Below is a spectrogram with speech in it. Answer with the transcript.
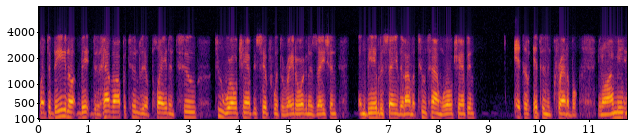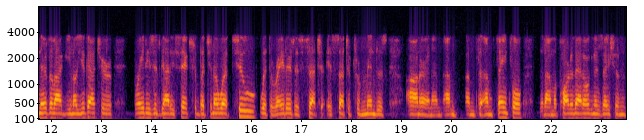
But to be, you know, be, to have the opportunity to play in two two world championships with the Raider organization, and be able to say that I'm a two-time world champion, it's a, it's an incredible. You know, I mean, there's a lot. You know, you got your Brady's has got his six, but you know what? Two with the Raiders is such a, is such a tremendous honor, and I'm I'm I'm I'm thankful that I'm a part of that organization.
